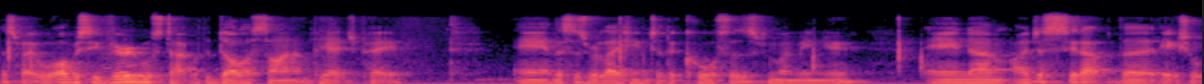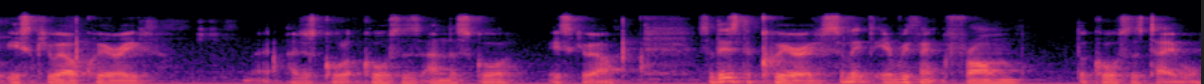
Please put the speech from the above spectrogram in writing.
this way. Well, obviously, variables start with a dollar sign in PHP, and this is relating to the courses from my menu and um, I just set up the actual SQL query. I just call it courses underscore SQL so there's the query. Select everything from the courses table.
